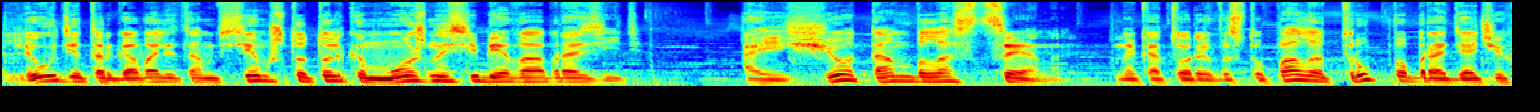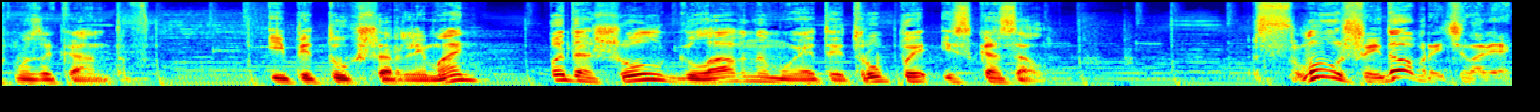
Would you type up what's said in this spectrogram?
Люди торговали там всем, что только можно себе вообразить. А еще там была сцена, на которой выступала труппа бродячих музыкантов. И петух Шарлемань подошел к главному этой труппы и сказал «Слушай, добрый человек,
